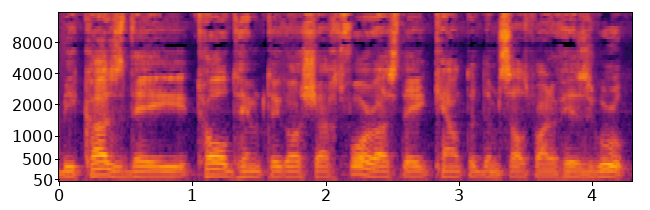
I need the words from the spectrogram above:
Because they told him to go shecht for us, they counted themselves part of his group.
